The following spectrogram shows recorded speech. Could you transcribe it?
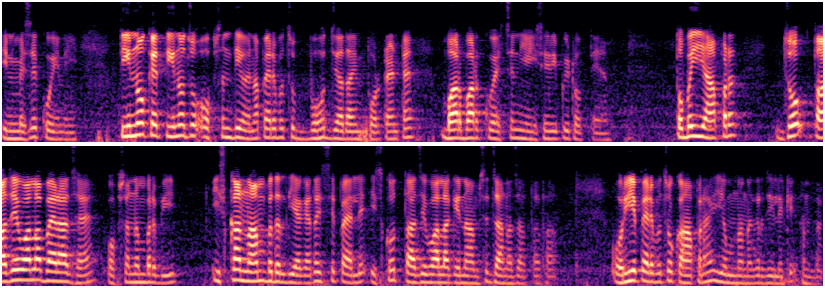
इनमें से कोई नहीं। तीनों के तीनों जो ऑप्शन दिए हुए ना, प्यारे बच्चों, बहुत ज़्यादा इंपॉर्टेंट हैं। बार बार क्वेश्चन यहीं से रिपीट होते हैं। तो भाई यहाँ पर जो ताजेवाला बैराज है ऑप्शन नंबर बी इसका नाम बदल दिया गया था, इससे पहले इसको ताजेवाला के नाम से जाना जाता था। और ये प्यारे बच्चों कहाँ पर है? यमुनानगर ज़िले के अंदर।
